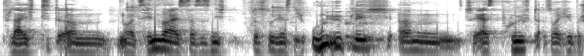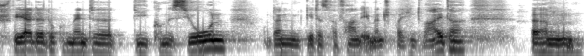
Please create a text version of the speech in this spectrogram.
Vielleicht ähm, nur als Hinweis, dass es nicht, das ist durchaus nicht unüblich. Ähm, zuerst prüft solche Beschwerdedokumente die Kommission und dann geht das Verfahren eben entsprechend weiter. Ähm,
